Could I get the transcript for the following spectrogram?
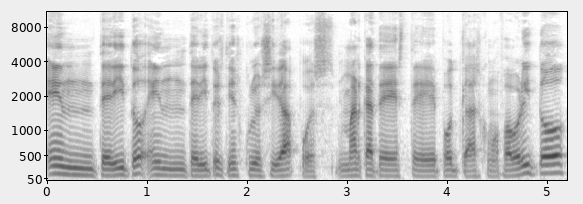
enterito, enterito, si tienes curiosidad, pues márcate este podcast como favorito,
